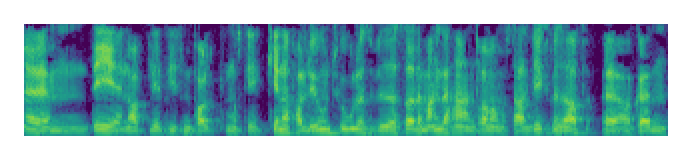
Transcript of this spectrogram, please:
Øhm, det er nok lidt ligesom folk måske kender fra Løvens Hule og så videre, så er der mange, der har en drøm om at starte en virksomhed op øh, og gøre den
